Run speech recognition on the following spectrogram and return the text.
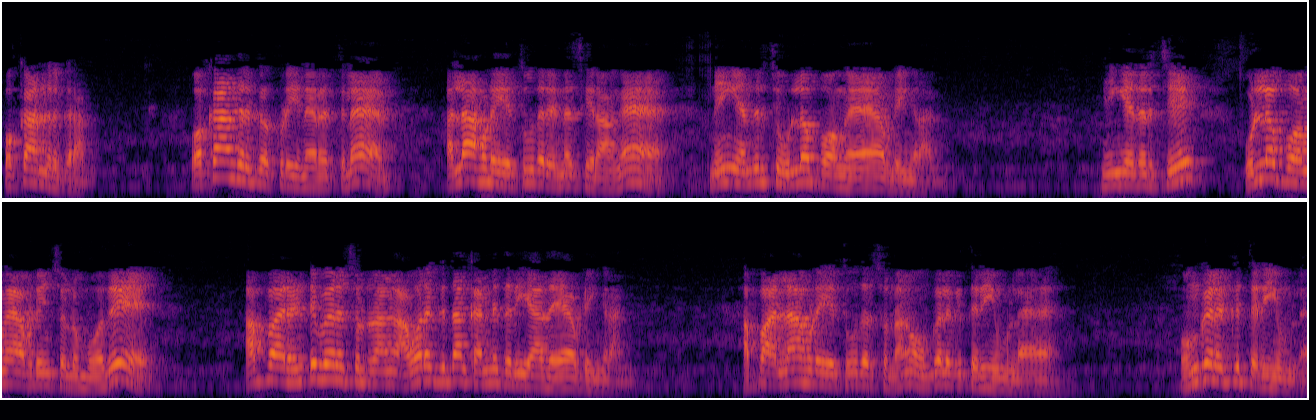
உட்கார்ந்து இருக்கிறாங்க உட்கார்ந்து இருக்கக்கூடிய நேரத்துல அல்லாஹுடைய தூதர் என்ன செய்யறாங்க நீங்க எந்திரிச்சு உள்ள போங்க அப்படிங்கிறாங்க. நீங்க எந்திரிச்சு உள்ள போங்க அப்படின்னு சொல்லும்போது அப்ப ரெண்டு பேரும் சொல்றாங்க அவருக்கு தான் கண்ணு தெரியாதே அப்படிங்கிறாங்க. அப்ப அல்லாஹுடைய தூதர் சொன்னாங்க உங்களுக்கு தெரியும்ல? உங்களுக்கு தெரியும்ல?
